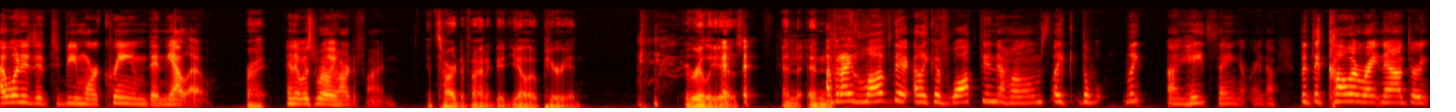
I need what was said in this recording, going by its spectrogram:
I wanted it to be more cream than yellow, Right. and it was really hard to find. It's hard to find a good yellow. Period. It really is. And and Uh, But I love their like I've walked into homes like the like I hate saying it right now, but the color right now during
